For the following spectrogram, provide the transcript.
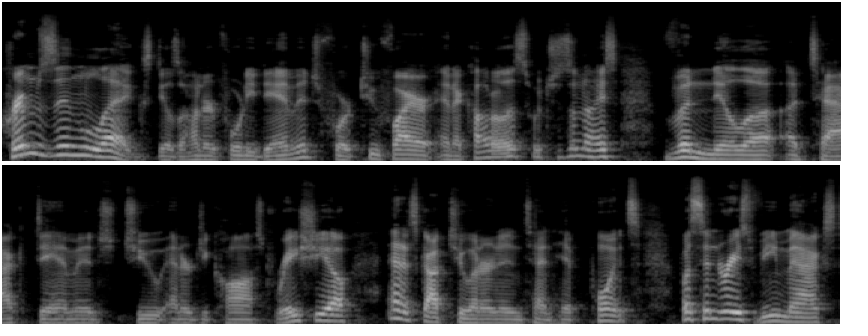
Crimson Legs, deals 140 damage for two fire and a colorless, which is a nice vanilla attack damage to energy cost ratio, and it's got 210 hit points. But Cinderace VMAX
